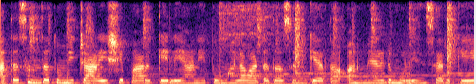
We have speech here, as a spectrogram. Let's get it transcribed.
आता समजा तुम्ही चाळीसशी पार केली आणि तुम्हाला वाटत असेल की आता अनमॅरिड मुलींसारखी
